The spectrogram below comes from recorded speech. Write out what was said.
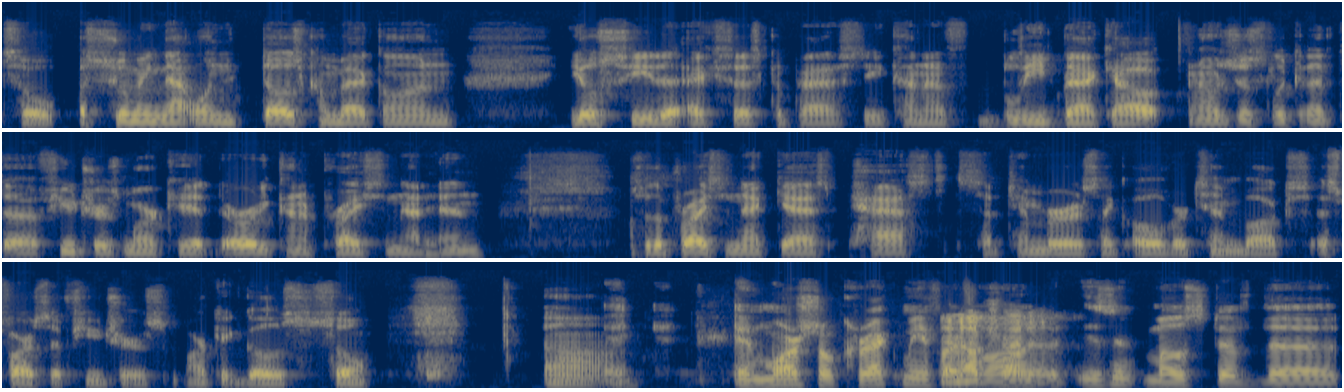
so assuming that one does come back on, you'll see the excess capacity kind of bleed back out. And I was just looking at the futures market; they're already kind of pricing that in. So the price of net gas past September is like over ten bucks as far as the futures market goes. So, um, And Marshall, correct me if I'm I'll wrong, to- isn't most of the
